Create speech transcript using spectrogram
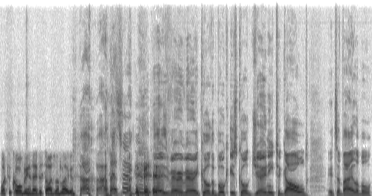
what to call me, and they decided on Logan. That's so great. that is very, very cool. The book is called Journey to Gold. It's available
